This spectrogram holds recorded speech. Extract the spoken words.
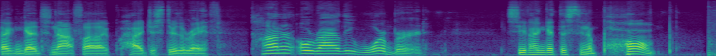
I can get it to not fly like I just threw the wraith. Connor O'Reilly Warbird. See if I can get this thing to pump.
